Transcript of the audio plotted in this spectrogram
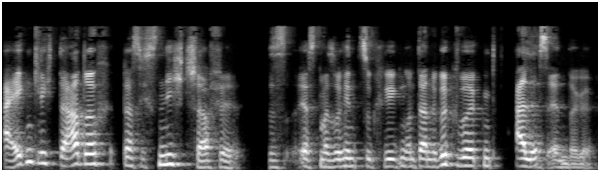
eigentlich dadurch, dass ich es nicht schaffe, das erstmal so hinzukriegen und dann rückwirkend alles ändere.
